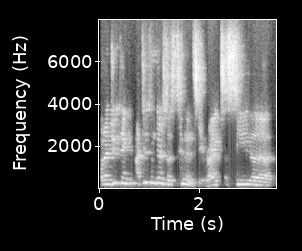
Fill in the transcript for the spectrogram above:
But I do think I do think there's this tendency, right, to see the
